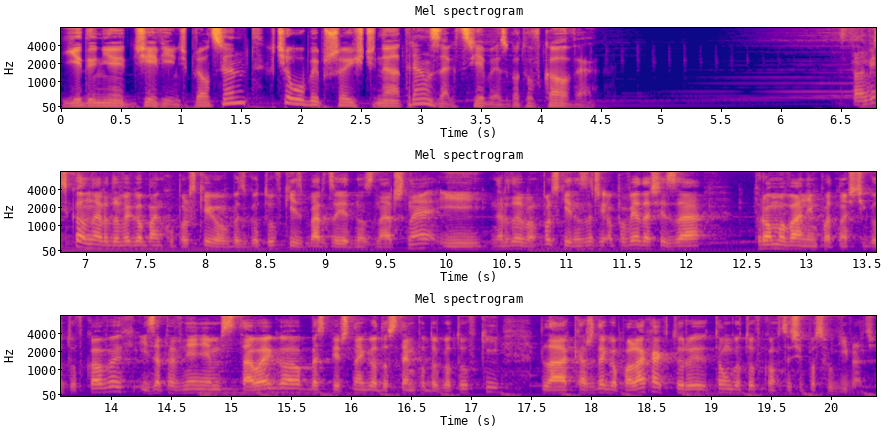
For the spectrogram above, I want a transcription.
Jedynie 9% chciałoby przejść na transakcje bezgotówkowe. Stanowisko Narodowego Banku Polskiego wobec gotówki jest bardzo jednoznaczne i Narodowy Bank Polski jednoznacznie opowiada się za promowaniem płatności gotówkowych i zapewnieniem stałego, bezpiecznego dostępu do gotówki dla każdego Polaka, który tą gotówką chce się posługiwać.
